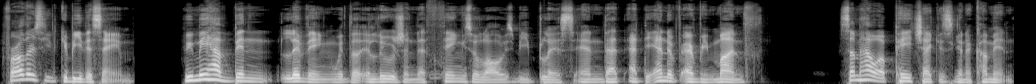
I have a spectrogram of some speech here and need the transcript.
For others, it could be the same. We may have been living with the illusion that things will always be bliss and that at the end of every month, somehow a paycheck is going to come in.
